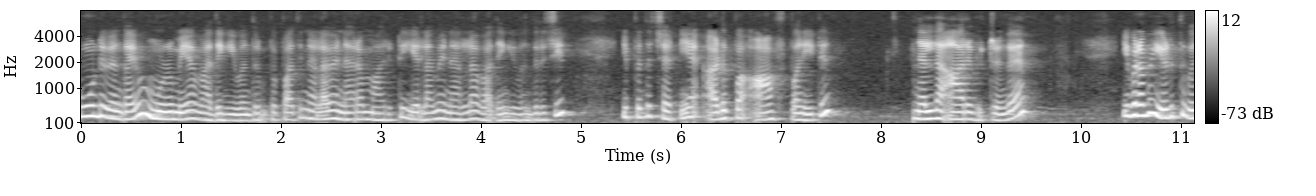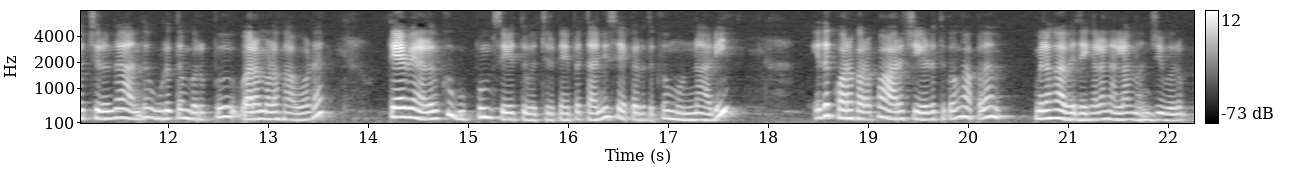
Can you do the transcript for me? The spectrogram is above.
பூண்டு வெங்காயம் முழுமையாக வதங்கி வந்துடும் இப்போ பார்த்திங்கன்னா நல்லாவே நிறம் மாறிட்டு எல்லாமே நல்லா வதங்கி வந்துருச்சு. இப்போ இந்த சட்னியை அடுப்பை ஆஃப் பண்ணிவிட்டு நல்லா ஆற விட்டுருங்க. இப்போ நம்ம எடுத்து வச்சுருந்த அந்த உளுத்தம்பருப்பு வரமிளகாவோட தேவையான அளவுக்கு உப்பும் சேர்த்து வச்சுருக்கேன். இப்போ தண்ணி சேர்க்கறதுக்கு முன்னாடி இதை குறை குறைப்பாக அரைச்சி எடுத்துக்கோங்க. அப்போ தான் மிளகாய் விதைகள்லாம் நல்லா மஞ்சி வரும்.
